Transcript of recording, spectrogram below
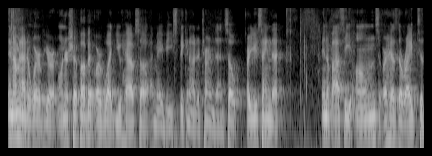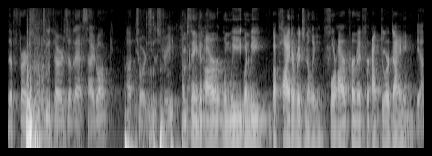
and I'm not aware of your ownership of it or what you have, so I may be speaking out of turn then. So are you saying that Inovasi owns or has the right to the first two-thirds of that sidewalk out towards the street? I'm saying that our, when we, when we applied originally for our permit for outdoor dining, Yeah.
